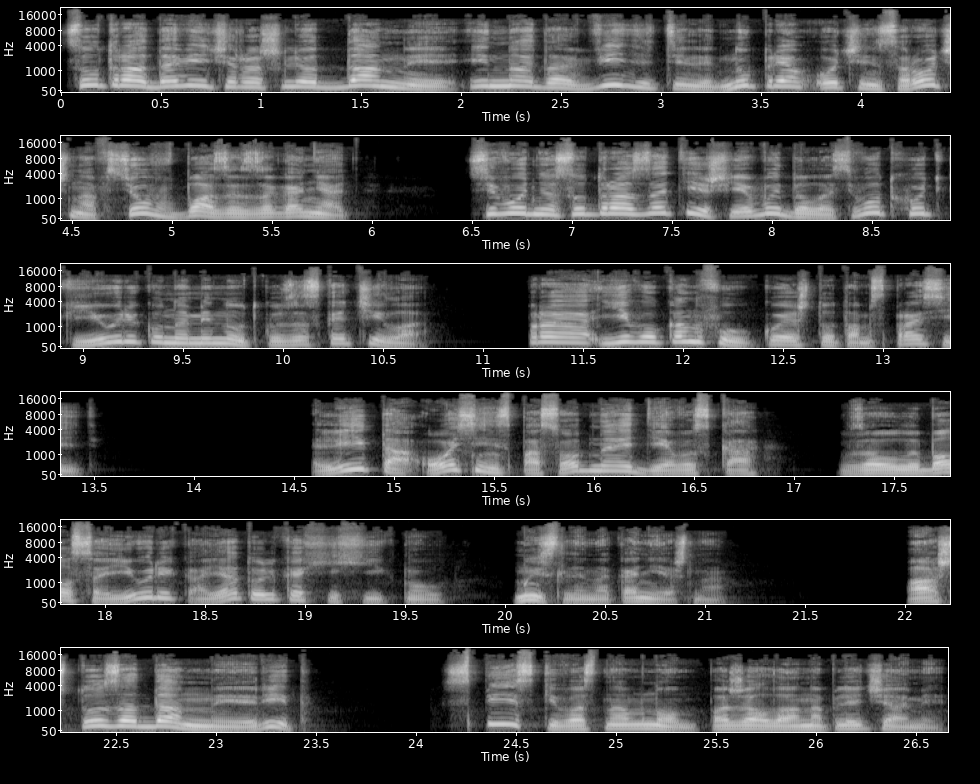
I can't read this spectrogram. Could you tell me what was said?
С утра до вечера шлет данные, и надо, видите ли, ну прям очень срочно все в базы загонять. Сегодня с утра затишье выдалось, вот хоть к Юрику на минутку заскочила. Про его конфу кое-что там спросить. Лита осень способная девушка, Заулыбался Юрик, а я только хихикнул. Мысленно, конечно. А что за данные, Рит? Списки в основном, пожала она плечами.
